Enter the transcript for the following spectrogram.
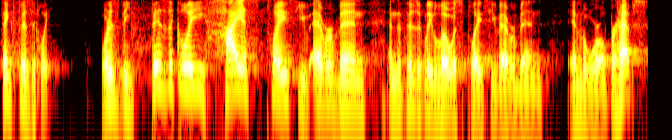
think physically. What is the physically highest place you've ever been and the physically lowest place you've ever been in the world? Perhaps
